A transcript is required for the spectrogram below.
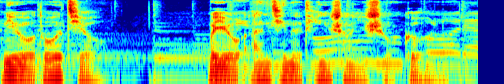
你有多久没有安静的听上一首歌了？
